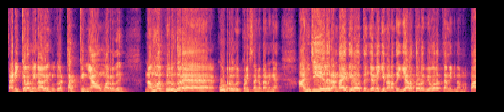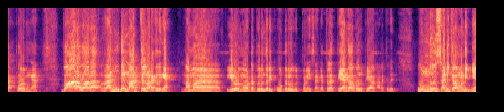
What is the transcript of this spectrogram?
சனிக்கிழமைனாவே உங்களுக்கு டக்கு ஞாபகம் வர்றது நம்ம பெருந்தர கூட்டுறவு விற்பனை சங்கம் தானுங்க. அஞ்சு ஏழு ரெண்டாயிரத்தி இருபத்தஞ்சு அன்னைக்கு நடந்த ஏலத்தோட விவரத்தை இன்னைக்கு நம்ம பார்க்க போறோமுங்க. வார வாரம் ரெண்டு நாட்கள் நடக்குதுங்க. நம்ம ஈரோடு மாவட்ட பெருந்தரை கூட்டுறவு விற்பனை சங்கத்தில் தேங்காய் பருப்பு ஏலம் நடக்குது. ஒன்று சனிக்கிழமை அன்னைக்குங்க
